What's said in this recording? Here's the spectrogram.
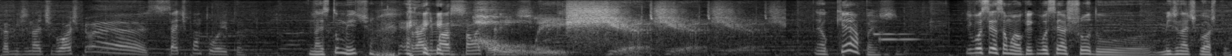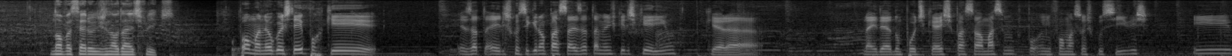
pra Midnight Gospel é 7.8. nice to meet you. Pra animação é 3. É o que, rapaz? E você, Samuel, o que que você achou do Midnight Gospel? Nova série original da Netflix. Pô, mano, eu gostei porque eles conseguiram passar exatamente o que eles queriam, que era na ideia de um podcast passar o máximo de informações possíveis. E,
